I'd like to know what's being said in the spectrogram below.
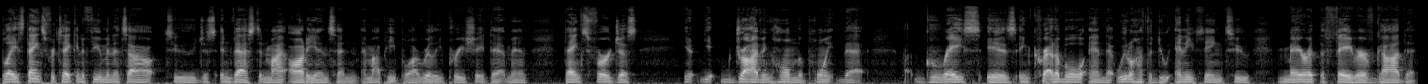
Blaze, thanks for taking a few minutes out to just invest in my audience and, and my people. I really appreciate that, man. Thanks for just you know, driving home the point that grace is incredible and that we don't have to do anything to merit the favor of God, that,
